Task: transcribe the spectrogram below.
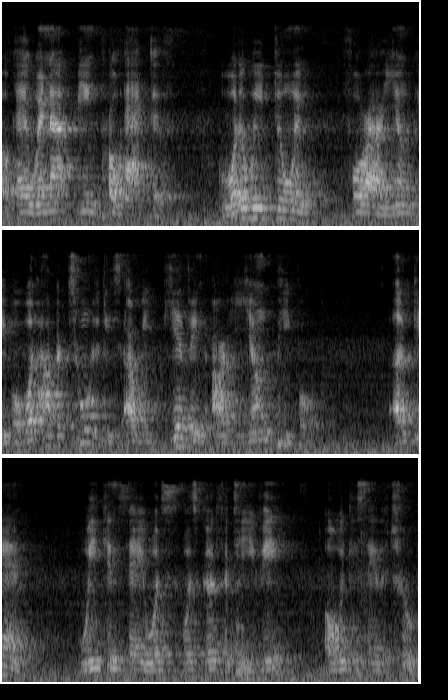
okay? We're not being proactive. What are we doing for our young people? What opportunities are we giving our young people? Again, we can say what's, what's good for TV, or we can say the truth.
